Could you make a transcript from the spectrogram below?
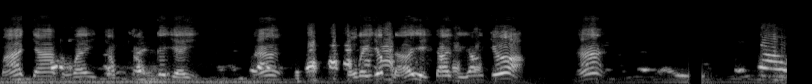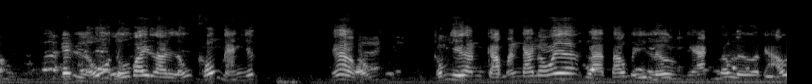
Mà cha tụi bay chống cộng cái gì? Hả? tụi bay giúp đỡ gì cho người dân chưa? Hả cái lũ tụi bay là lũ khốn nạn nhất. Thấy không? Cũng như anh cầm anh đã nói á, là tao bị lường gạt tao lừa đảo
